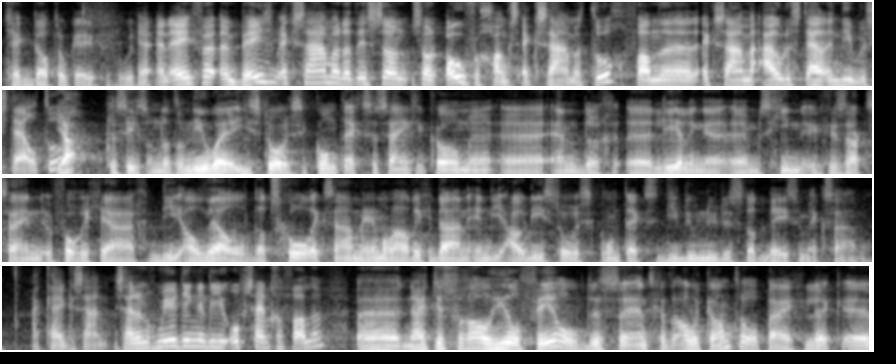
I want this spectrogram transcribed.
check dat ook even goed. Ja, en even, een bezemexamen, dat is zo'n zo'n overgangsexamen, toch? Van uh, examen oude stijl en nieuwe stijl, toch? Ja, precies. Omdat er nieuwe historische contexten zijn gekomen uh, en er leerlingen misschien gezakt zijn vorig jaar die al wel dat schoolexamen helemaal hadden gedaan in die oude historische contexten, die doen nu dus dat bezemexamen. Ah, kijk eens aan. Zijn er nog meer dingen die je op zijn gevallen? nou, het is vooral heel veel. Dus, en het gaat alle kanten op eigenlijk.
